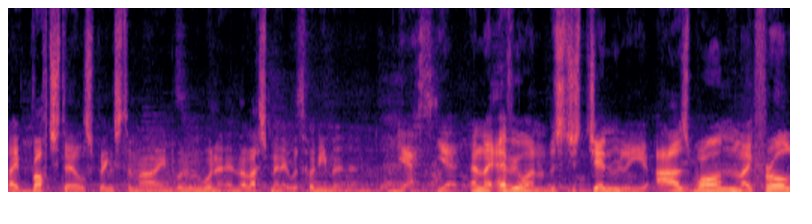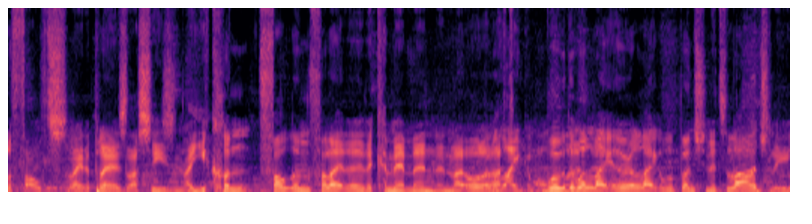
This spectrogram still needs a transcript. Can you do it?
like Rochdale springs to mind when we won it in the last minute with Honeyman, and Yes. Yeah. and like everyone was just generally as one. Like for all the faults, like the players last season, like you couldn't fault them for like the, the commitment and like all of that. likeable, well, they were like they were a likable bunch, and it's largely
